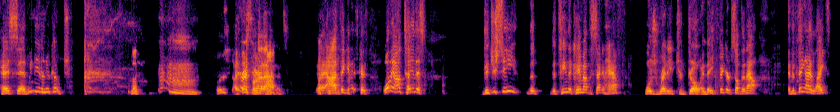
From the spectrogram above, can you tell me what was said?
has said we need a new coach. hmm. First, Interesting how that time. happens. I think it is because one thing I'll tell you this: Did you see the the team that came out the second half was ready to go and they figured something out? And the thing I liked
